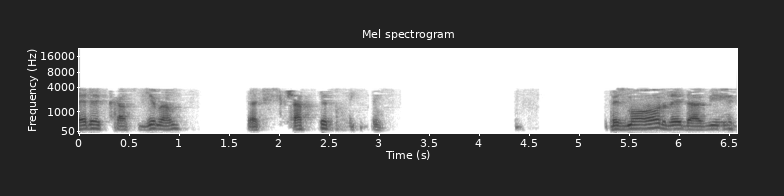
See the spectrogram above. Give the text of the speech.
פרק כ"ג, 16. מזמור לדוד,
